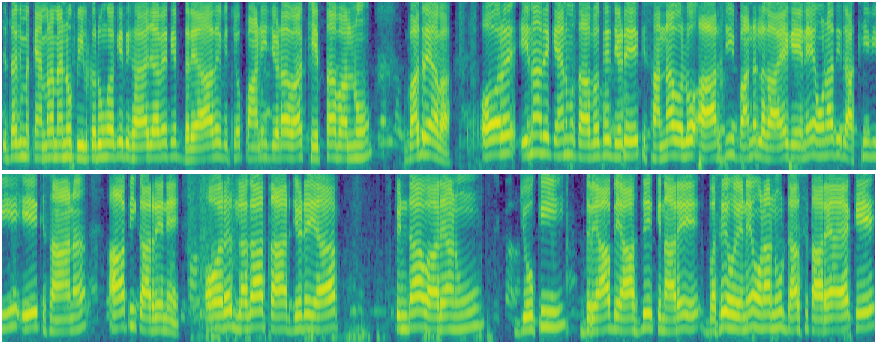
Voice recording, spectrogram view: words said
ਜਿੱਦਾਂ ਕਿ ਮੈਂ ਕੈਮਰਾਮੈਨ ਨੂੰ ਅਪੀਲ ਕਰੂੰਗਾ ਕਿ ਦਿਖਾਇਆ ਜਾਵੇ ਕਿ ਦਰਿਆ ਦੇ ਵਿੱਚੋਂ ਪਾਣੀ ਜਿਹੜਾ ਵਾ ਖੇਤਾਂ ਵੱਲ ਨੂੰ ਵੱਧ ਰਿਹਾ ਵਾ। ਔਰ ਇਹਨਾਂ ਦੇ ਕਹਿਣ ਮੁਤਾਬਕ ਜਿਹੜੇ ਕਿਸਾਨਾਂ ਵੱਲੋਂ ਆਰਜੀ ਬੰਨ ਲਗਾਏ ਗਏ ਨੇ, ਉਹਨਾਂ ਦੀ ਰਾਖੀ ਵੀ ਇਹ ਕਿਸਾਨ ਆਪ ਹੀ ਕਰ ਰਹੇ ਨੇ। ਔਰ ਲਗਾਤਾਰ ਜਿਹੜੇ ਆ ਪਿੰਡਾਂ ਵਾਲਿਆਂ ਨੂੰ ਜੋ ਕਿ ਦਰਿਆ ਬਿਆਸ ਦੇ ਕਿਨਾਰੇ ਵਸੇ ਹੋਏ ਨੇ, ਉਹਨਾਂ ਨੂੰ ਡਰ ਸਤਾ ਰਿਹਾ ਹੈ ਕਿ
